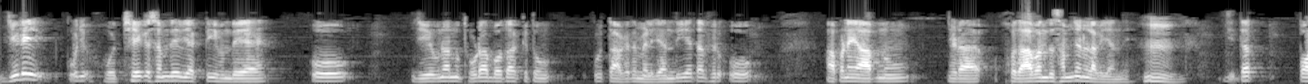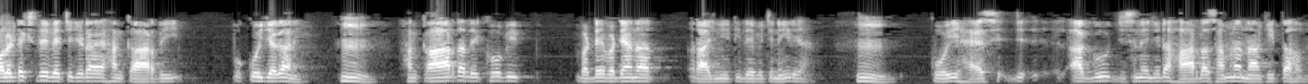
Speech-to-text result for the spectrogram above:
ਜਿਹੜੇ ਕੁਝ ਹੋਛੇ ਕਿਸਮ ਦੇ ਵਿਅਕਤੀ ਹੁੰਦੇ ਆ ਉਹ ਜੇ ਉਹਨਾਂ ਨੂੰ ਥੋੜਾ ਬਹੁਤਾ ਕਿਤੋਂ ਕੋਈ ਤਾਕਤ ਮਿਲ ਜਾਂਦੀ ਹੈ ਤਾਂ ਫਿਰ ਉਹ ਆਪਣੇ ਆਪ ਨੂੰ ਜਿਹੜਾ ਖੁਦਾਬੰਦ ਸਮਝਣ ਲੱਗ ਜਾਂਦੇ। ਹੂੰ। ਜਿੱਦਾਂ ਪੋਲਿਟਿਕਸ ਦੇ ਵਿੱਚ ਜਿਹੜਾ ਹੈ ਹੰਕਾਰ ਦੀ ਕੋਈ ਜਗ੍ਹਾ ਨਹੀਂ। ਹੂੰ। ਹੰਕਾਰ ਤਾਂ ਦੇਖੋ ਵੀ ਵੱਡੇ ਵੱਡਿਆਂ ਦਾ ਰਾਜਨੀਤੀ ਦੇ ਵਿੱਚ ਨਹੀਂ ਰਿਹਾ। ਹੂੰ। ਕੋਈ ਹੈ ਆਗੂ ਜਿਸਨੇ ਜਿਹੜਾ ਹਾਰ ਦਾ ਸਾਹਮਣਾ ਨਾ ਕੀਤਾ ਹੋਵੇ।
